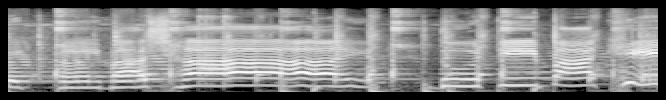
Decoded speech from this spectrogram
একটি বাসায় দুটি পাখি।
